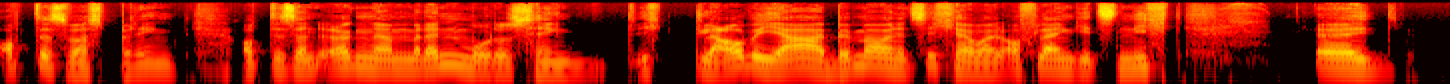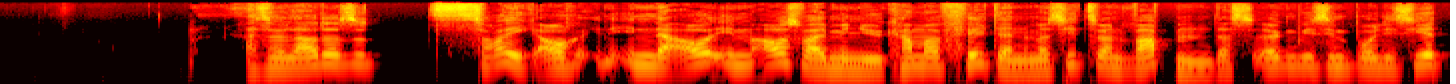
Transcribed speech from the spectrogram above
ob das was bringt, ob das an irgendeinem Rennmodus hängt. Ich glaube ja, bin mir aber nicht sicher, weil offline geht es nicht. Äh, also lauter so Zeug, auch in, in der, im Auswahlmenü kann man filtern. Man sieht so ein Wappen, das irgendwie symbolisiert,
